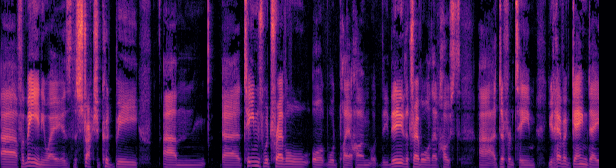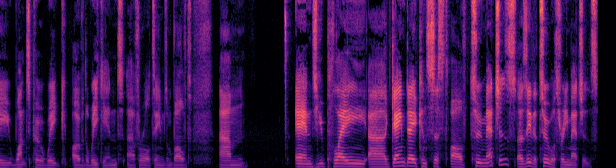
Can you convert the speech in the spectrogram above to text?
uh, for me anyway, is the structure could be, um, uh, teams would travel or would play at home. They either travel or they'd host uh, a different team. You'd have a game day once per week over the weekend uh, for all teams involved. Um, and you play uh, game day consists of two matches. Uh, it's either two or three matches,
